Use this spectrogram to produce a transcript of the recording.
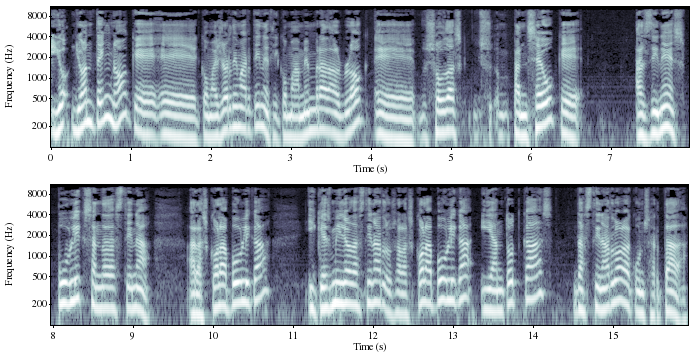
jo, jo entenc no, que eh, com a Jordi Martínez i com a membre del blog eh, sou dels, penseu que els diners públics s'han de destinar a l'escola pública i que és millor destinar-los a l'escola pública i en tot cas destinar-lo a la concertada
